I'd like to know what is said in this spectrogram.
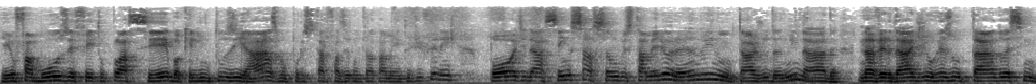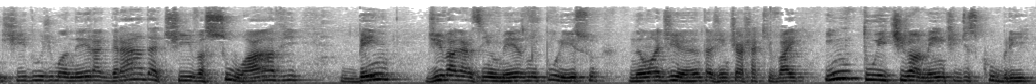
E aí o famoso efeito placebo, aquele entusiasmo por estar fazendo um tratamento diferente, pode dar a sensação de estar melhorando e não está ajudando ajudando em nada. Na verdade, o resultado é sentido de maneira gradativa, suave, bem devagarzinho mesmo, e por isso não adianta a gente achar que vai intuitivamente descobrir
